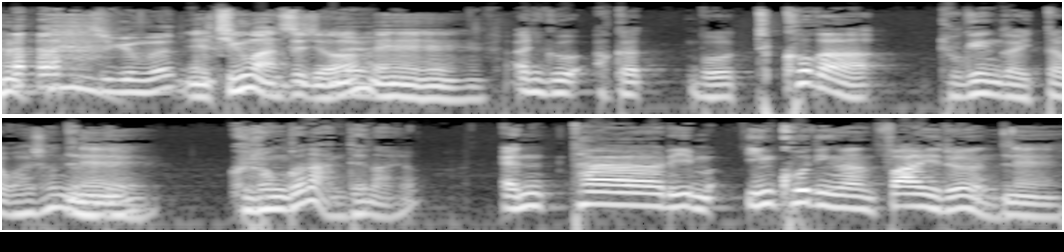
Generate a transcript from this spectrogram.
지금은 예, 지금 안 쓰죠. 네. 예, 예. 아니 그 아까 뭐 특허가 두 개인가 있다고 하셨는데 네. 그런 건 안 되나요? 엔탈이 인코딩한 파일은 네.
